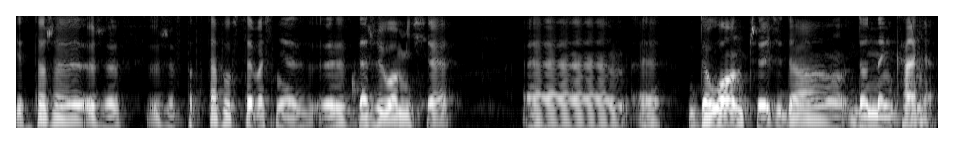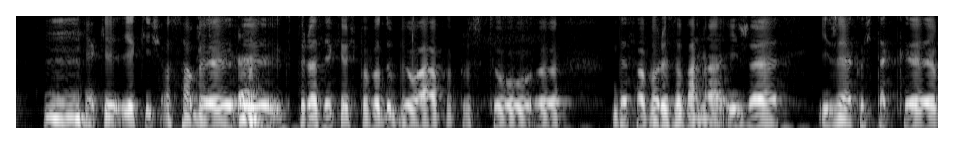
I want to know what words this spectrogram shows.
jest to, że, że, w, że w podstawówce właśnie z, zdarzyło mi się e, e, dołączyć do, do nękania. Mm. Jakie, jakiejś osoby, y, która z jakiegoś powodu była po prostu y, defaworyzowana i że, i że jakoś tak y,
